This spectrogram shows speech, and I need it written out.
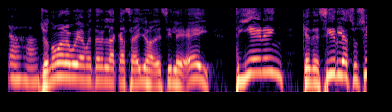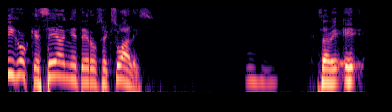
ajá. Yo no me le voy a meter en la casa a ellos a decirle, hey, tienen que decirle a sus hijos que sean heterosexuales. ¿Sabe? Eh,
